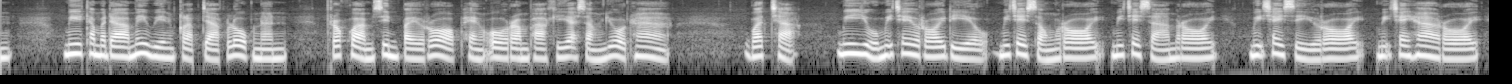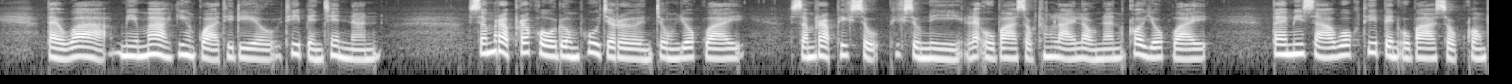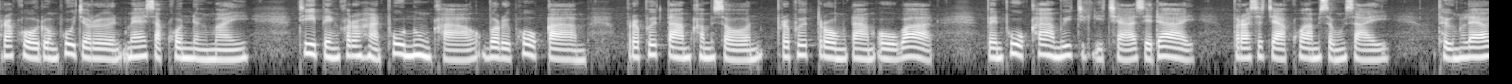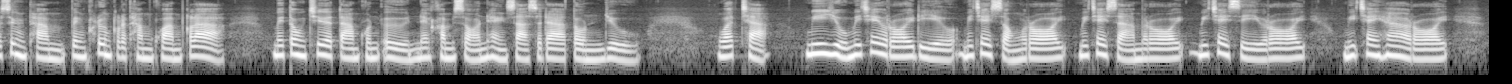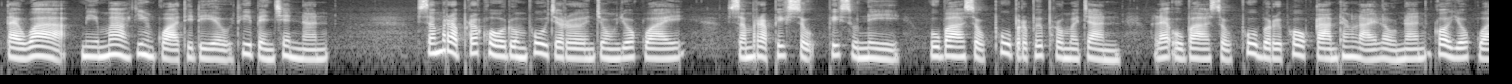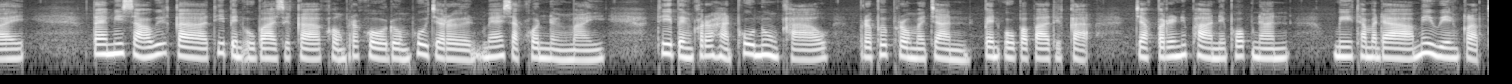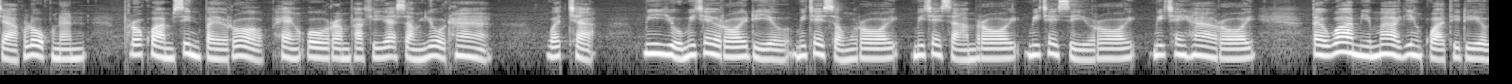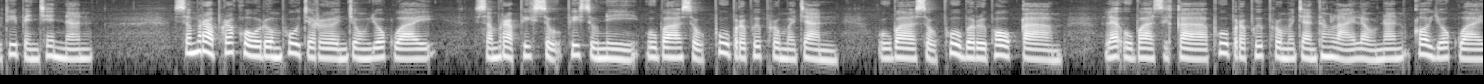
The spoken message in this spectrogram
มีธรรมดาไม่เวียนกลับจากโลกนั้น เพราะความสิ้นไปรอบแห่งโอรัมภาคิยสังโยชน์ห้าวัชชะ มีอยู่ไม่ใช่ร้อยเดียวไม่ใช่สองร้อยไม่ใช่สามร้อยมิใช่สี่ร้อยมิใช่ห้าร้อยแต่ว่ามีมากยิ่งกว่าทีเดียวที่เป็นเช่นนั้นสำหรับพระโคดมผู้เจริญจงยกไว้สำหรับภิกษุ ภิกษุณี และอุบาสกทั้งหลายเหล่านั้นก็ยกไว้ แต่มีสาวกที่เป็นอุบาสกของพระโคดมผู้เจริญแม้สักคนหนึ่งไหม ที่เป็นครหัสผู้นุ่งขาว บริโภคกาม ประพฤติตามคำสอน ประพฤติตรงตามโอวาท เป็นผู้ข้ามวิจิกิจฉาเสียได้ ปราศจากความสงสัย ถึงแล้วซึ่งธรรมเป็นเครื่องกระทำความกล้า ไม่ต้องเชื่อตามคนอื่นในคำสอนแห่งศาสดาตนอยู่ วัชชะ มีอยู่ไม่ใช่ร้อยเดียว ไม่ใช่สองร้อยไม่ใช่สามร้อยไม่ใช่สี่ร้อยไมิใช่ห้าร้อยแต่ว่ามีมากยิ่งกว่าทีเดียวที่เป็นเช่นนั้นสำหรับพระโคดมผู้เจริญจงยกไว้สำหรับภิกษุภิกษุณี อุบาสกผู้ประพฤติพรหมจรรย์ และอุบาสกผู้บริโภคกามทั้งหลายเหล่านั้นก็ยกไว้ แต่มีสาวิกาที่เป็นอุบาสิกาของพระโคดมผู้เจริญแม้สักคนหนึ่งไหม ที่เป็นครหัสผู้นุ่งขาว ประพฤติพรหมจรรย์เป็นโอปปาติกะ จากปรินิพานในภพนั้น มีธรรมดาไม่เวียนกลับจากโลกนั้น เพราะความสิ้นไปรอบแห่งโอรัมภคิยสังโยชน์ห้าวัชชะ มีอยู่ไม่ใช่ร้อยเดียว ไม่ใช่สองร้อยไม่ใช่สามร้อยไม่ใช่สี่ร้อยไม่ใช่ห้าร้อยแต่ว่ามีมากยิ่งกว่าทีเดียวที่เป็นเช่นนั้นสำหรับพระโคดมผู้เจริญจงยกไว้ สำหรับภิกษุภิกษุณี อุบาสกผู้ประพฤติพรหมจรรย์ อุบาสกผู้บริโภคกาม และอุบาสิกาผู้ประพฤติพรหมจรรย์ทั้งหลายเหล่านั้นก็ยกไว้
